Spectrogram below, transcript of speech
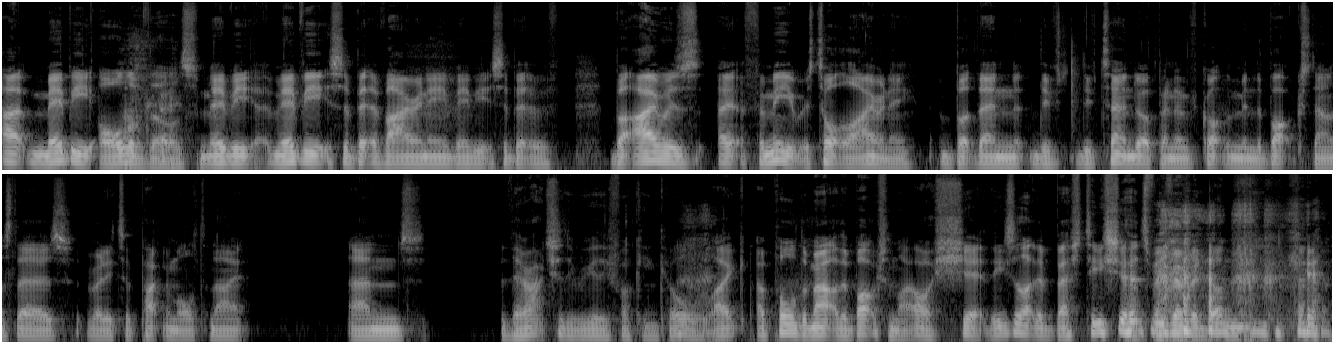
uh, maybe all of those. Maybe maybe it's a bit of irony. Maybe it's a bit of. But I was for me, it was total irony. But then they've they've turned up and have got them in the box downstairs, ready to pack them all tonight, and they're actually really fucking cool. Like I pulled them out of the box. I'm like, oh shit, these are like the best t-shirts we've ever done.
